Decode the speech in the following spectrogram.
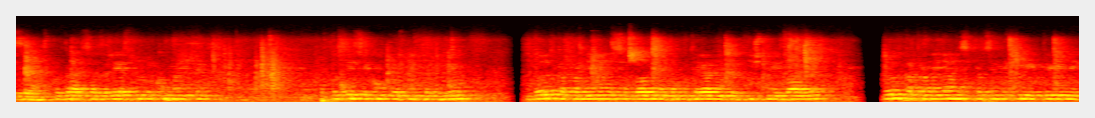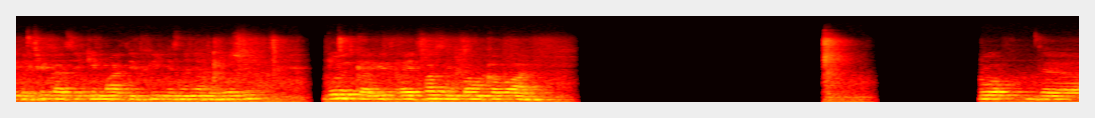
Пропозиція складається з реєстру документів, пропозиції конкурсних торгів, довідка про наявність обладнання та матеріально-технічної бази, довідка про наявність працівників відповідної кваліфікації, які мають необхідні знання та досвід, довідка від Райфазенбанка Валь про, де,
